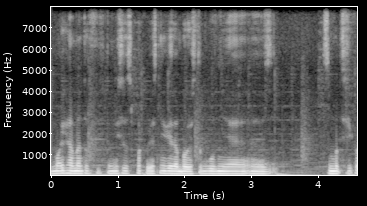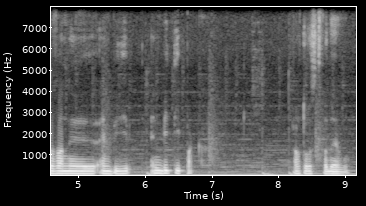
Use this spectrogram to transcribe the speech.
moich elementów w tym resource packu jest niewiele, bo jest to głównie e, zmodyfikowany NB, NBT pack autorstwa Devu.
